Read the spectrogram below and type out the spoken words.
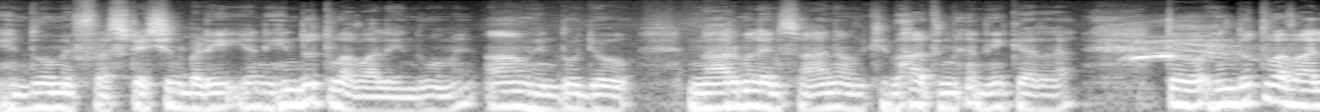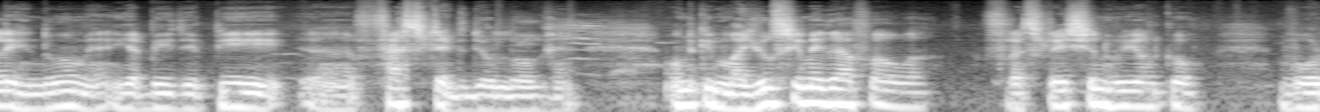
ہندوؤں میں فرسٹریشن بڑھی یعنی ہندوتوا والے ہندوؤں میں، عام ہندو جو نارمل انسان ہیں، ان کی بات میں نہیں کر رہا۔ تو ہندوتوا والے ہندوؤں میں یا بی جے پی فیسٹڈ جو لوگ ہیں، ان کی مایوسی میں اضافہ ہوا فرسٹریشن ہوئی ان کو۔ وہ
